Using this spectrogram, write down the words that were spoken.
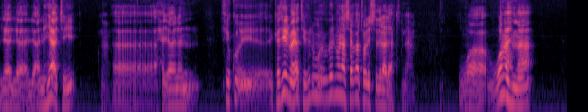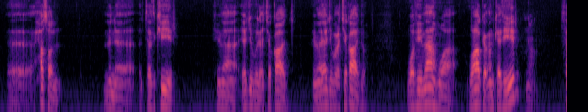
لأنه يأتي نعم. آه، أحيانا في كثير ما يأتي في المناسبات والاستدلالات. نعم. ومهما آه، حصل من التذكير فيما يجب الاعتقاد فيما يجب اعتقاده وفيما هو واقع كثير نعم. ف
